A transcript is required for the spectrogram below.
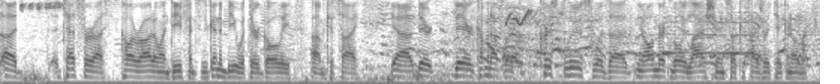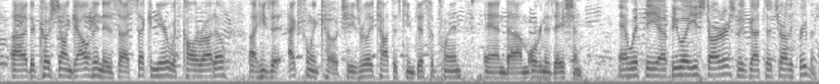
test for us, Colorado on defense, is going to be with their goalie, um, Kasai. Yeah, they're they're coming off like Chris Blues was a you know All-American goalie last year, and so Kasai's really taken over. Uh, their coach John Galvin is uh, second year with Colorado. Uh, he's an excellent coach. He's really taught this team discipline and um, organization. And with the uh, BYU starters, we've got uh, Charlie Friedman.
